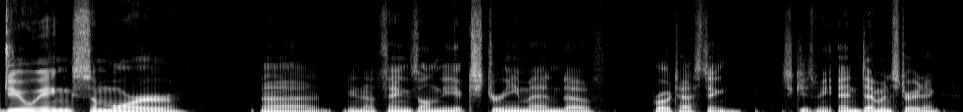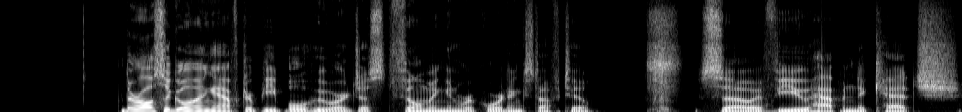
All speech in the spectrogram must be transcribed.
doing some more, uh, you know, things on the extreme end of protesting, excuse me, and demonstrating, they're also going after people who are just filming and recording stuff too. So if you happen to catch,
